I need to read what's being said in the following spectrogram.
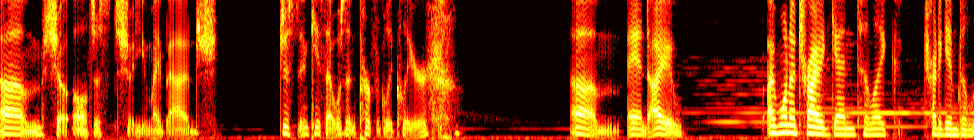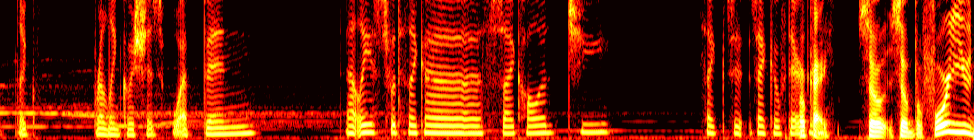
um, show, I'll just show you my badge, just in case that wasn't perfectly clear. um, and I, I want to try again to like try to get him to like relinquish his weapon, at least with like a psychology, psych psychotherapy. Okay. So so before you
